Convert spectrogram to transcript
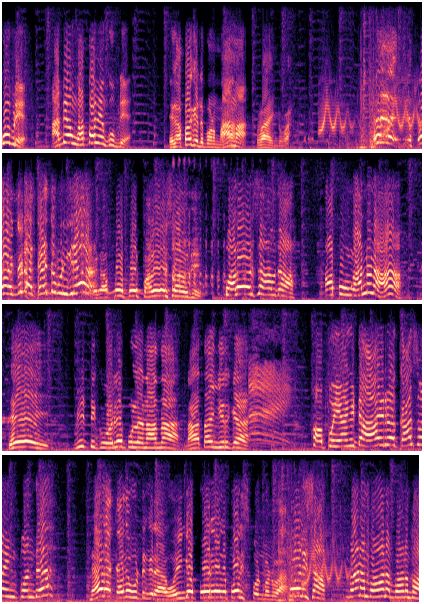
கூப்பிடு. அப்படியே உங்க அப்பாவையும் கூப்பிடு. எங்க அப்பா கிட்ட போனோமா ஆமா. வா இங்க வா. என்னடா கைத்து பிடிக்கிற? எங்க அப்பா போய் பல வருஷம் ஆகுது. பல வருஷம் ஆகுதா? அப்போ உங்க அண்ணனா? ஏய் வீட்டுக்கு ஒரே புள்ள நான் தான் நான் தான் இங்க இருக்கேன். அப்போ என்கிட்ட ஆயிரம் ரூபாய் காசு வாங்கி போந்து? நேடா கதை விட்டுங்கிற. ஒழுங்கா போறியா இல்ல போலீஸ் போன் பண்ணுவா? போலீஸா? வேணாம்பா வேணாம்பா வேணாம்பா.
